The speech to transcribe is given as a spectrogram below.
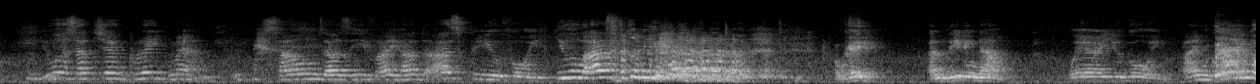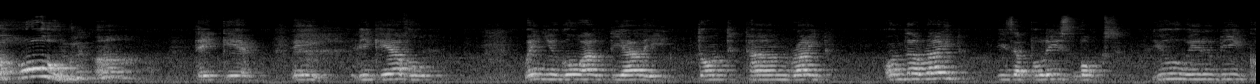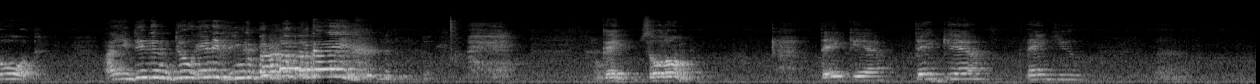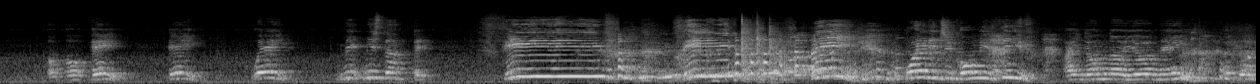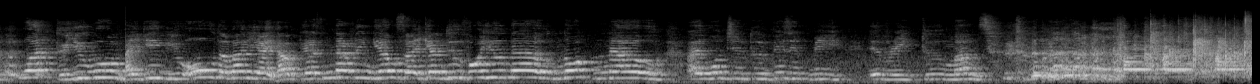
you are such a great man. Sounds as if I had asked you for it. You asked me for it. Okay, I'm leaving now. Where are you going? I'm going home. Uh, take care. Hey, be careful. When you go out the alley, don't turn right. On the right is a police box. You will be caught. I didn't do anything bad today. Okay, so long. Take care. Take care. Thank you. Uh, oh, oh, hey, hey, wait, Mi- Mister, thief, hey, why did you call me thief? I don't know your name. What do you want? I gave you all the money I have. There's nothing else I can do for you now. Not now. I want you to visit me every two months.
